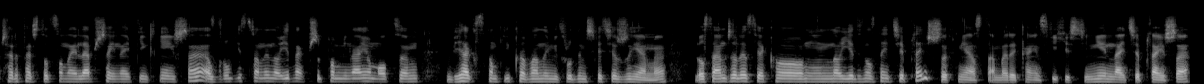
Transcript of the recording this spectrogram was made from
czerpać to, co najlepsze i najpiękniejsze, a z drugiej strony no jednak przypominają o tym, w jak skomplikowanym i trudnym świecie żyjemy. Los Angeles jako no, jedno z najcieplejszych miast amerykańskich, jeśli nie najcieplejsze,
